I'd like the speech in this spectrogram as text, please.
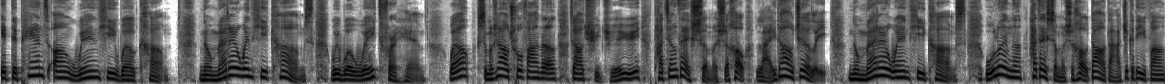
：It depends on when he will come. No matter when he comes, we will wait for him. Well，什么时候出发呢？就要取决于他将在什么时候来到这里。No matter when he comes，无论呢他在什么时候到达这个地方，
